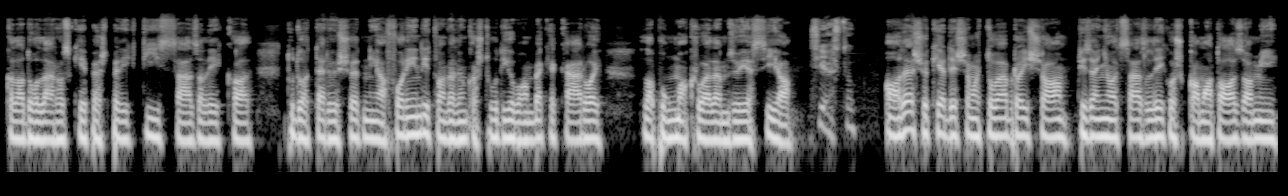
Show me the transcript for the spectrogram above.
kal a dollárhoz képest pedig 10 kal tudott erősödni a forint. Itt van velünk a stúdióban Beke Károly, lapunk makroelemzője. Szia! Sziasztok! Az első kérdésem, hogy továbbra is a 18%-os kamata az, ami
